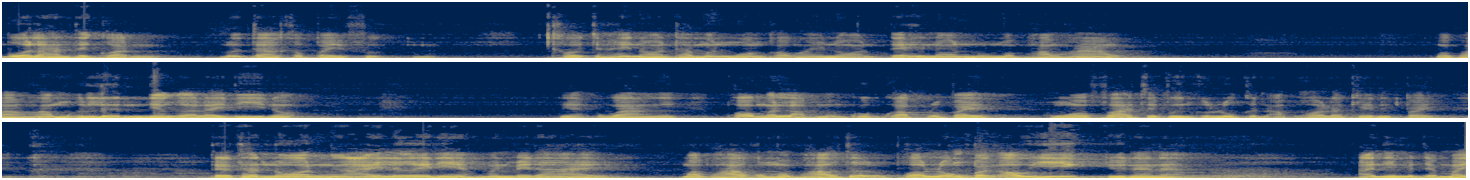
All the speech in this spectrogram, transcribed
โบราณแต่ก่อนลวงตาเขาไปฝึก เขาจะให้นอนถ้ามันง่วงเขาให้นอน แต่ให้นอนหนุนมะพร้าวห้าว มะพร้าวห้าวมันก็ลื่นยังกับอะไรดีเนาะเนี่ยวางนี้พอมันหลับมันคุบคับลงไป หัวฟาดใส่พื้นก็ลุกขึ้นเอาพอแล้วแค่นี้ไป แต่ถ้านอนหงายเลยเนี่ย มันไม่ได้มะพร้าวก็มะพร้าวเถอะพอลงไปเอาอีกอยู่นั่นน่ะ อันนี้มันจะไม่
